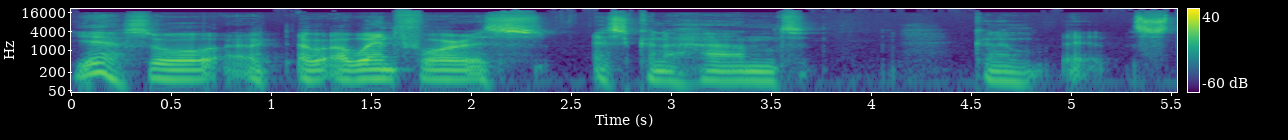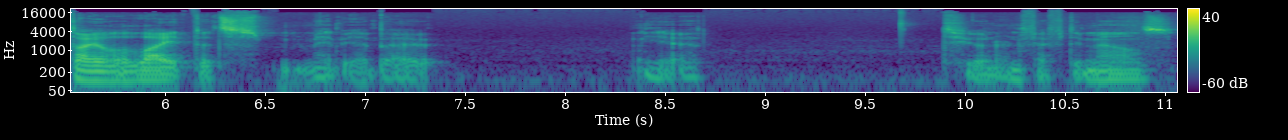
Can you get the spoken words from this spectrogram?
yeah, so I, I, I went for this, this kind of hand, kind of uh, style of light that's maybe about, yeah, 250 mils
